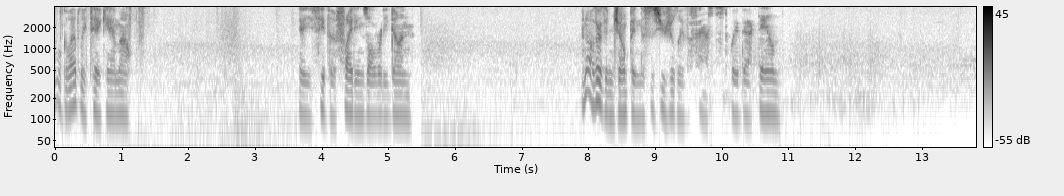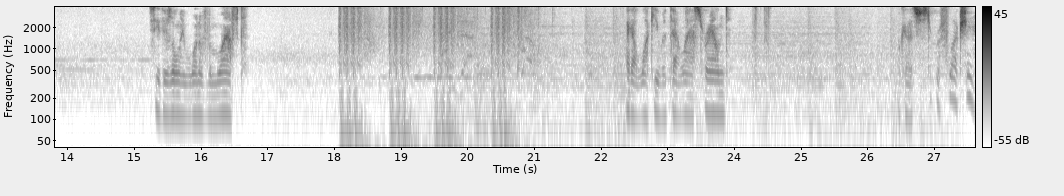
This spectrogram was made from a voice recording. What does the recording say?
I will gladly take ammo. Yeah, you see the fighting's already done. And other than jumping, this is usually the fastest way back down. See, there's only one of them left. I got lucky with that last round. Okay, that's just a reflection.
